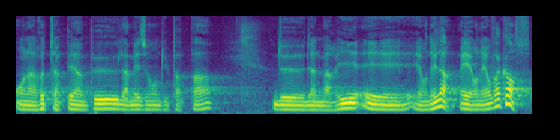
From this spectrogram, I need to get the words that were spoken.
on, a retapé un peu la maison du papa d'Anne-Marie et, on est là, et on est en vacances.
